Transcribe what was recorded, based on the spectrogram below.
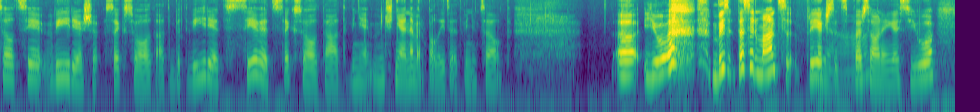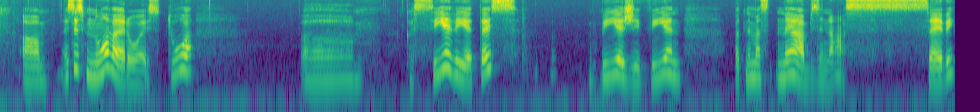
celt vīrieša seksualitāti, bet vīrietis, sievietes seksualitāti, viņai, viņš viņai nevar palīdzēt viņu celt. Uh, jo vis, tas ir mans priekšstats personīgais, jo um, es esmu novērojis to, uh, ka sievietes bieži vien pat nemaz neapzinās sevi,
